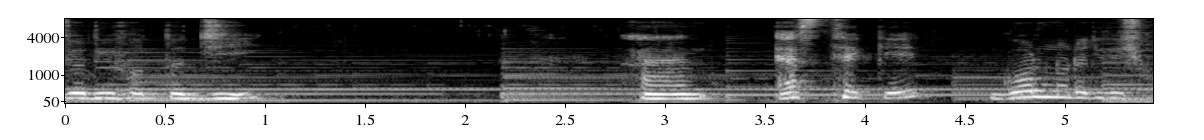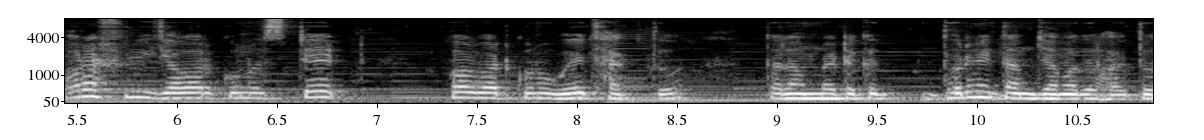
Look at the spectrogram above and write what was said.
যদি হতো জি এস থেকে গোল নোডে যদি সরাসরি যাওয়ার কোনো স্টেট ফরওয়ার্ড কোনো ওয়ে থাকতো তাহলে আমরা এটাকে ধরে নিতাম যে আমাদের হয়তো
